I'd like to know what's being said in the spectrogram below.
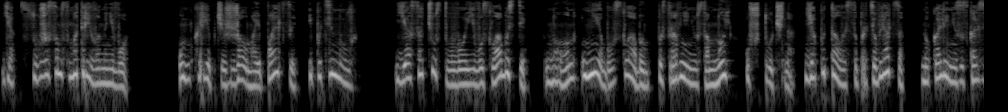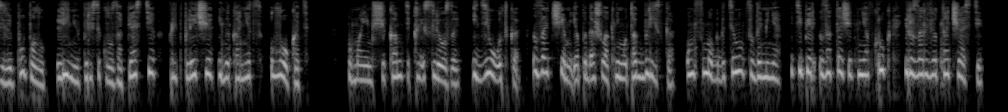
я с ужасом смотрела на него. Он крепче сжал мои пальцы и потянул. Я сочувствовала его слабости, но он не был слабым по сравнению со мной уж точно. Я пыталась сопротивляться, но колени заскользили по полу, линию пересекло запястье, предплечье и, наконец, локоть. По моим щекам текли слезы. Идиотка! Зачем я подошла к нему так близко? Он смог дотянуться до меня и теперь затащит меня в круг и разорвет на части.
